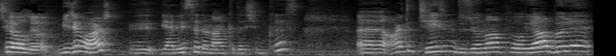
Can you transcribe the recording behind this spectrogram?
şey oluyor. Biri var. e, Yani liseden arkadaşım kız. E, Artık çeyiz mi düzüyor ne yapıyor? Ya böyle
